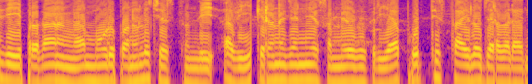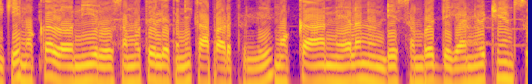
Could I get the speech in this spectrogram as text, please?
ఇది ప్రధానంగా మూడు పనులు చేస్తుంది. అవి కిరణజన్య సంయోగ క్రియ పూర్తి స్థాయిలో జరగడానికి మొక్కలో నీరు సమతుల్యతని కాపాడుతుంది. మొక్క నేల నుండి సమృద్ధిగా న్యూట్రియంట్స్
